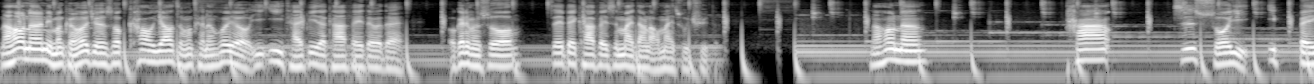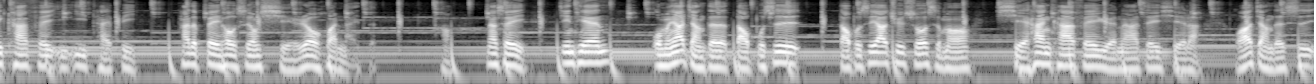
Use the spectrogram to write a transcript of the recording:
然后呢，你们可能会觉得说，靠腰怎么可能会有一亿台币的咖啡，对不对？我跟你们说，这一杯咖啡是麦当劳卖出去的。然后呢，它之所以一杯咖啡一亿台币，它的背后是用血肉换来的。好，那所以今天。我们要讲的倒不是，倒不是要去说什么血汗咖啡园啊这些啦，我要讲的是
